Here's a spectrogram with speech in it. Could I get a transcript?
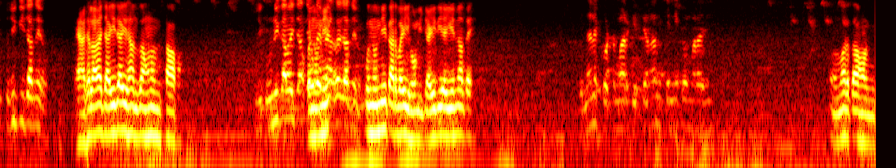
ਤੁਸੀਂ ਕੀ ਚਾਹੁੰਦੇ ਹੋ? ਫੈਸਲਾ ਤਾਂ ਚਾਹੀਦਾ ਜੀ ਸਾਨੂੰ ਤਾਂ ਹੁਣ ਇਨਸਾਫ। ਤੁਸੀਂ ਕਾਨੂੰਨੀ ਕਾਰਵਾਈ ਚਾਹੁੰਦੇ ਹੋ ਫੈਸਲਾ ਚਾਹੁੰਦੇ ਹੋ? ਕਾਨੂੰਨੀ ਕਾਰਵਾਈ ਹੋਣੀ ਚਾਹੀਦੀ ਹੈ ਜੀ ਇਹਨਾਂ ਤੇ। ਜਿਨ੍ਹਾਂ ਨੇ ਕੁੱਟਮਾਰ ਕੀਤੀ ਉਹਨਾਂ ਦੀ ਕਿੰਨੀ ਕੁ ਉਮਰ ਹੈ ਜੀ? ਉਮਰ ਤਾਂ ਹੁਣ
